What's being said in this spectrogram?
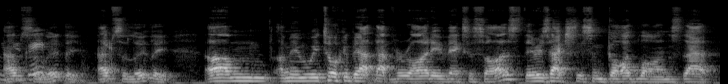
Would absolutely, absolutely. Yeah. Um, I mean, we talk about that variety of exercise. There is actually some guidelines that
